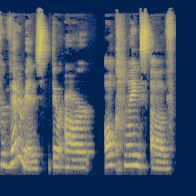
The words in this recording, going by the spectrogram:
For veterans, there are all kinds of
